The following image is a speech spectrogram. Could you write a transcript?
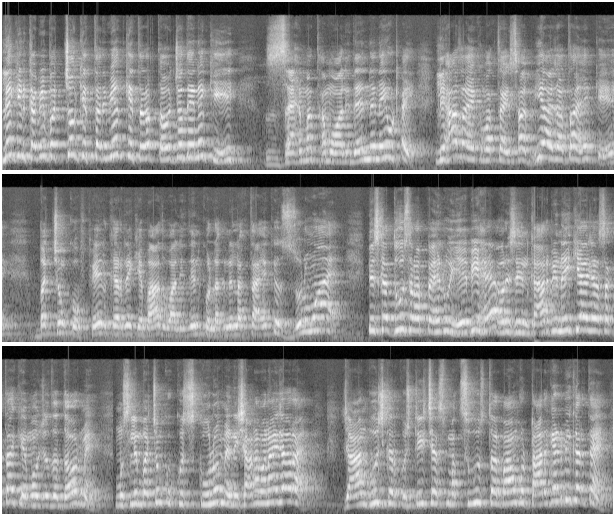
लेकिन कभी बच्चों की तरबियत की तरफ़ तवज्जो देने की जहमत हम वालदेन ने नहीं उठाई। लिहाजा एक वक्त ऐसा भी आ जाता है कि बच्चों को फेल करने के बाद वालदेन को लगने लगता है कि जुल्म है इसका दूसरा पहलू ये भी है और इसे इनकार भी नहीं किया जा सकता कि मौजूदा दौर में मुस्लिम बच्चों को कुछ स्कूलों में निशाना बनाया जा रहा है। जानबूझकर कुछ टीचर्स मखसूस तलबाओं को टारगेट भी करते हैं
